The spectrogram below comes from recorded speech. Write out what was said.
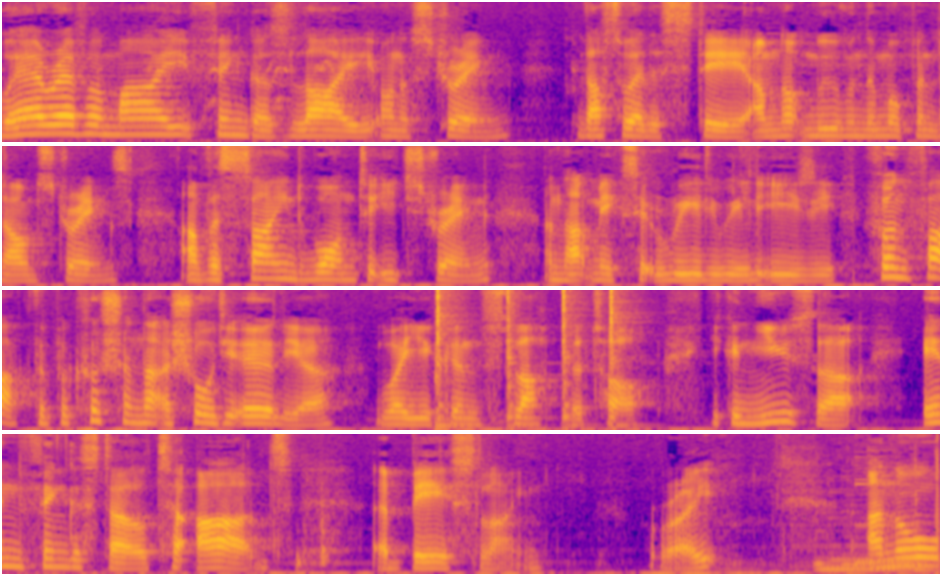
wherever my fingers lie on a string, that's where they stay. I'm not moving them up and down strings. I've assigned one to each string and that makes it really, really easy. Fun fact, the percussion that I showed you earlier, where you can slap the top, you can use that in fingerstyle to add a bass line, right? I know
